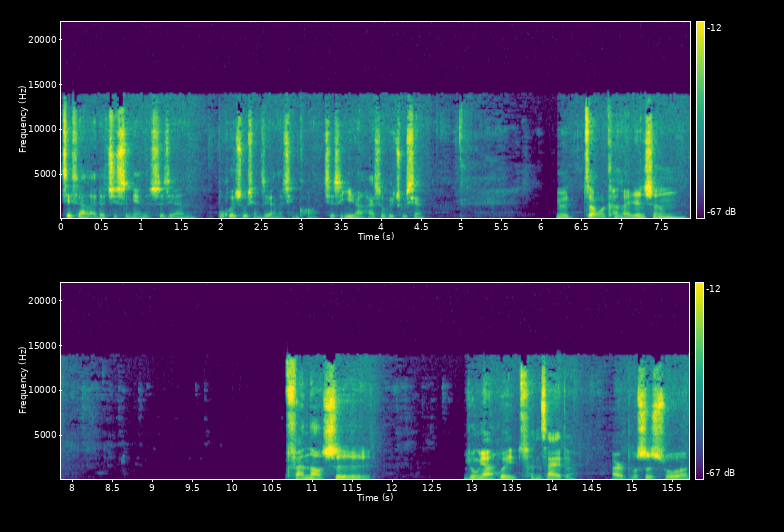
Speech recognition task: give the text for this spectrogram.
接下来的几十年的时间不会出现这样的情况。其实依然还是会出现，因为在我看来，人生烦恼是永远会存在的，而不是说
